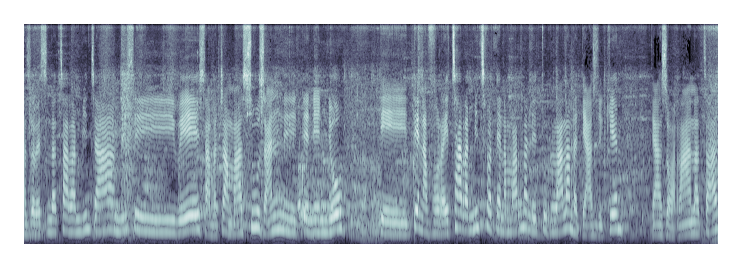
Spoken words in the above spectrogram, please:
Aza raisina tsara mihitsy an! Misy hoe zavatra mahasoa zany ny teneniny eo dia tena voaray tsara mihitsy fa tena marina ilay torolalana dia azo ekena dia azo arahana tsara.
